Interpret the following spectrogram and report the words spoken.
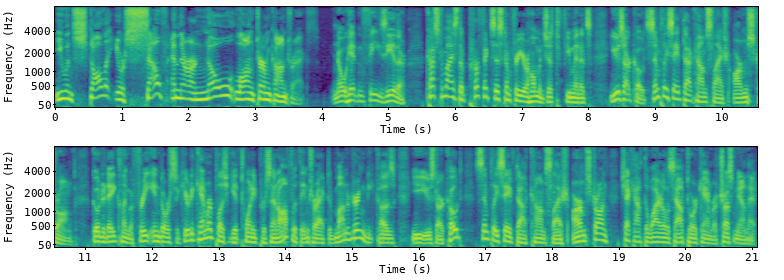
You install it yourself, and there are no long term contracts. No hidden fees either. Customize the perfect system for your home in just a few minutes. Use our code simplisafe.com slash Armstrong. Go today, claim a free indoor security camera, plus you get 20% off with interactive monitoring because you used our code simplisafe.com slash Armstrong. Check out the wireless outdoor camera. Trust me on that.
